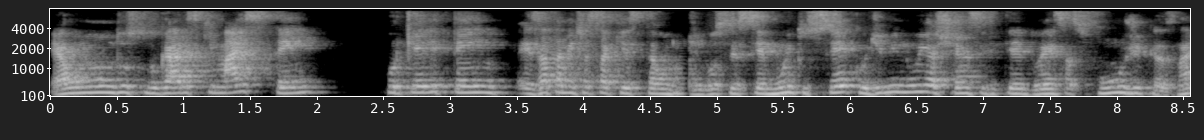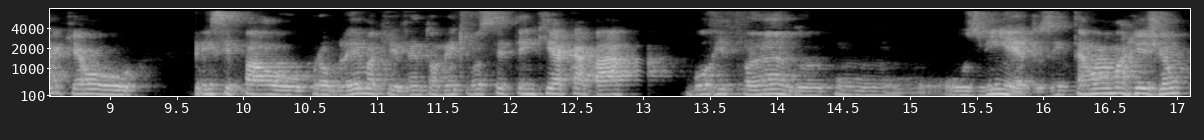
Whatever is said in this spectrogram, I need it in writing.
é um dos lugares que mais tem porque ele tem exatamente essa questão de você ser muito seco, diminui a chance de ter doenças fúngicas, né, que é o principal problema que eventualmente você tem que acabar borrifando com os vinhedos. Então é uma região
